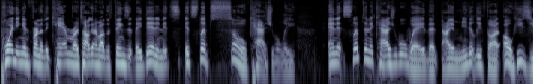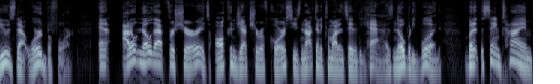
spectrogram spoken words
pointing in front of the camera, talking about the things that they did, and it's it slipped so casually and it slipped in a casual way that I immediately thought, oh, he's used that word before. And I don't know that for sure. It's all conjecture, of course. He's not going to come out and say that he has. Nobody would. But at the same time,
